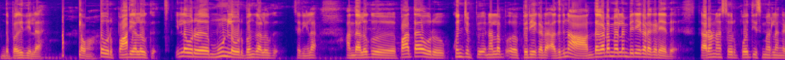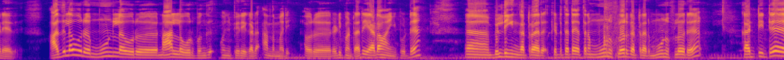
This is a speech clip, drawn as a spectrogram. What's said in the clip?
இந்த பகுதியில். ஒரு பாதி அளவுக்கு. இல்லை ஒரு மூணில் ஒரு பங்கு அளவுக்கு. சரிங்களா? அந்த அளவுக்கு பார்த்தா ஒரு கொஞ்சம் பெ- நல்ல பெரிய கடை. அதுக்குன்னு அந்த கடை மாதிரிலாம் பெரிய கடை கிடையாது. சரவணா ஸ்டோர் போத்தீஸ் மாதிரிலாம் கிடையாது. அதில் ஒரு மூணில் ஒரு நாலில் ஒரு பங்கு கொஞ்சம் பெரிய கடை. அந்த மாதிரி அவர் ரெடி பண்ணுறாரு இடம் வாங்கி போட்டு பில்டிங் கட்டுறாரு. கிட்டத்தட்ட எத்தனை மூணு ஃப்ளோர் கட்டுறாரு. மூணு ஃப்ளோரு கட்டிட்டு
